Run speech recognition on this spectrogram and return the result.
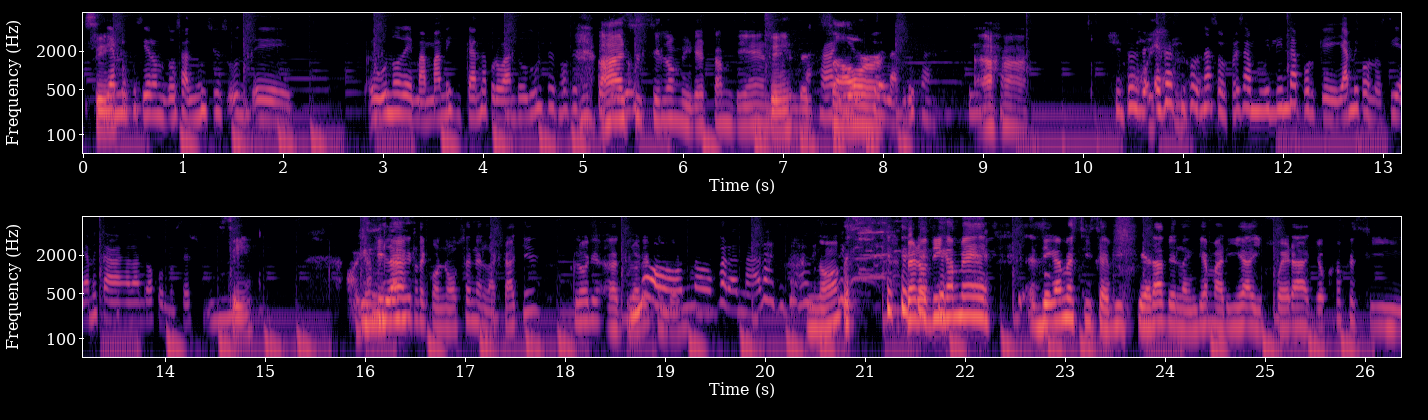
Sí. Ya me pusieron dos anuncios, un- eh, uno de mamá mexicana probando dulces, no sé si Ah, ese sí lo miré también. Sí. el Ajá, y el otro de sour. la bruja. Sí, Ajá. Entonces, Oye. esa sí fue una sorpresa muy linda porque ya me conocía, ya me estaba dando a conocer. Sí. ¿Y Oigan, si la reconocen en la calle, Gloria? ah, Gloria No, no, para nada. No, pero dígame, dígame si se vistiera de la India María y fuera, yo creo que sí.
